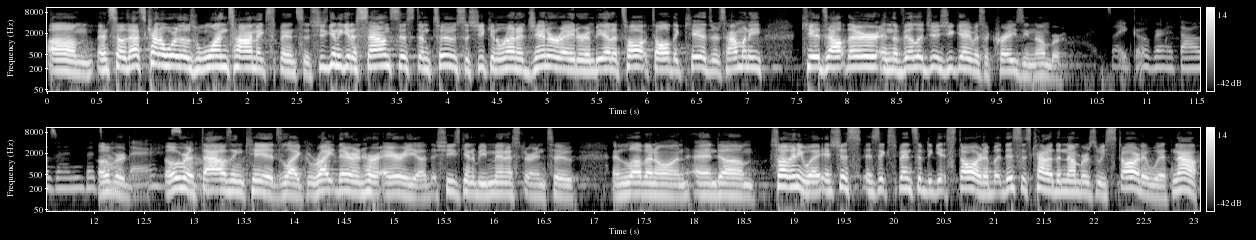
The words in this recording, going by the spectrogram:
Um, and so that's kind of where those one time expenses. She's going to get a sound system too, so she can run a generator and be able to talk to all the kids. There's how many kids out there in the villages? You gave us a crazy number. It's like over a thousand that's over, out there. Over so. a thousand kids, like right there in her area that she's going to be ministering to and loving on. And um, so, anyway, it's just it's expensive to get started, but this is kind of the numbers we started with. Now,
